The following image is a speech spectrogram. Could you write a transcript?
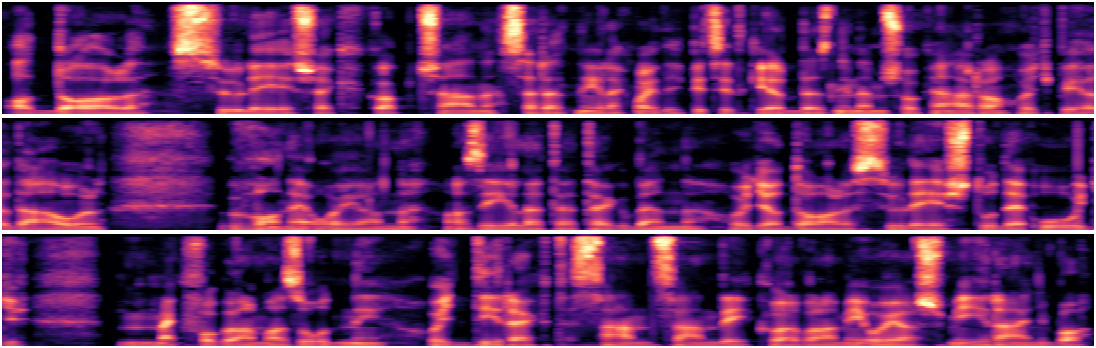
A dal szülések kapcsán szeretnélek majd egy picit kérdezni nem sokára, hogy például van-e olyan az életetekben, hogy a dal szülés tud-e úgy megfogalmazódni, hogy direkt szánt szándékkal valami olyasmi irányba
